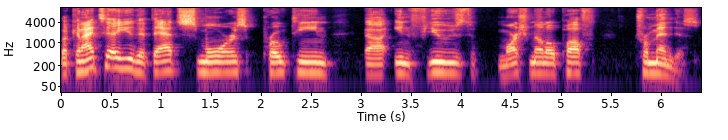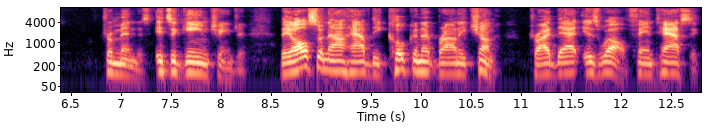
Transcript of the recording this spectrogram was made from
But can I tell you that that s'mores protein uh, infused marshmallow puff, tremendous, tremendous. It's a game changer. They also now have the coconut brownie chunk. Tried that as well. Fantastic.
